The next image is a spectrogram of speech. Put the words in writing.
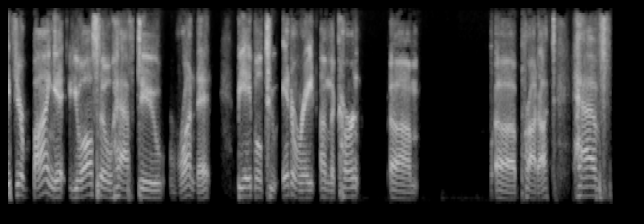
if you're buying it, you also have to run it, be able to iterate on the current um, uh, product, have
